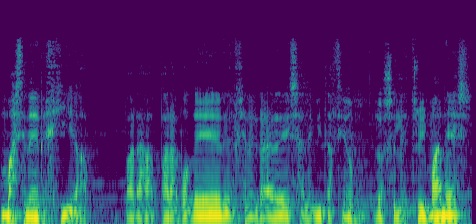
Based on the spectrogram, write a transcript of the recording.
más energía para, poder generar esa levitación. Los electroimanes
